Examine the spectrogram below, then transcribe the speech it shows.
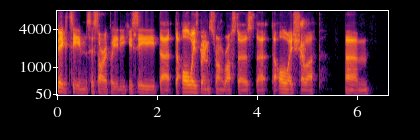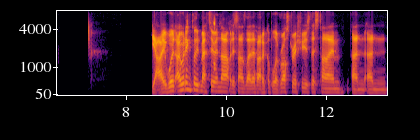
big teams historically in EQC that that always bring strong rosters that that always show up. Um, yeah, I would I would include Metu in that, but it sounds like they've had a couple of roster issues this time, and and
